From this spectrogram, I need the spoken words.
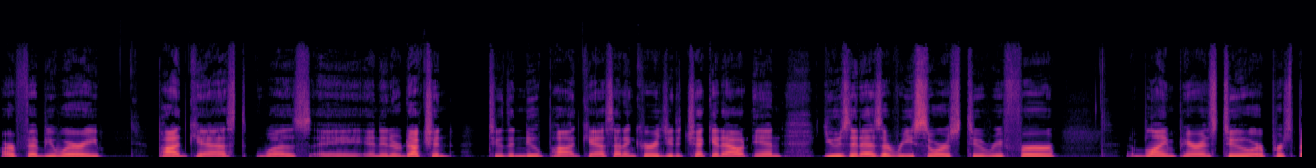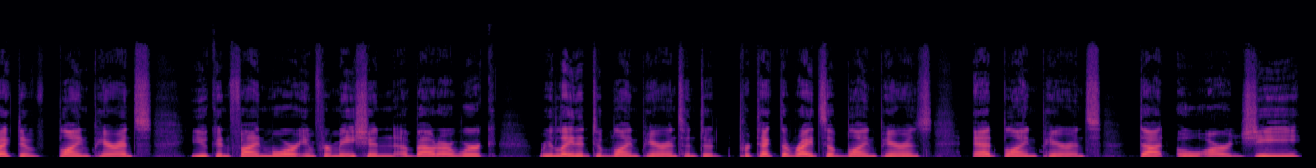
our February podcast was a an introduction to the new podcast. I'd encourage you to check it out and use it as a resource to refer blind parents to or prospective blind parents. You can find more information about our work related to blind parents and to protect the rights of blind parents at blindparents.org.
